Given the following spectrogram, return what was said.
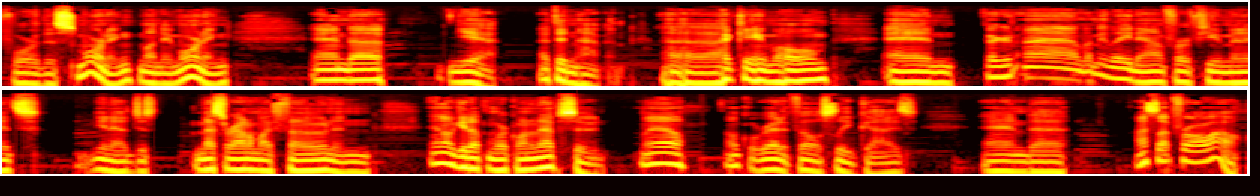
for this morning, Monday morning. And, uh, yeah, that didn't happen. Uh, I came home and figured, eh, let me lay down for a few minutes, you know, just mess around on my phone and then I'll get up and work on an episode. Well, Uncle Reddit fell asleep, guys. And, uh, I slept for a while,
